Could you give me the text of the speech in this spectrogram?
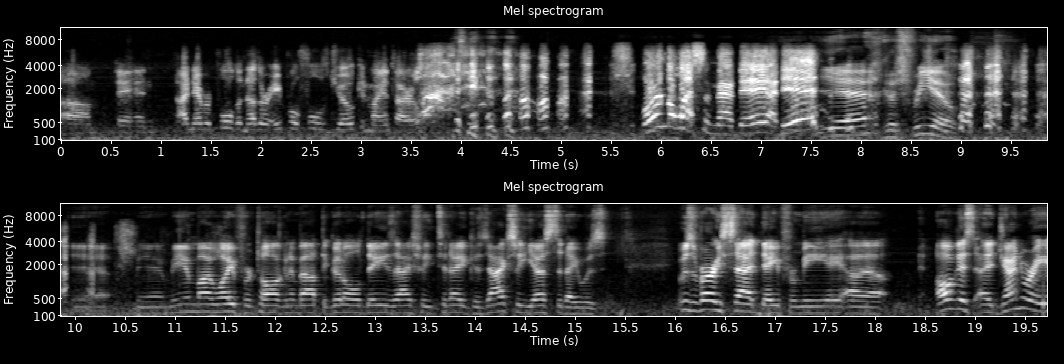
Um, and I never pulled another April Fool's joke in my entire life. Learned the lesson that day. I did. Yeah, good for you. yeah, yeah. Me and my wife were talking about the good old days actually today, because actually yesterday was it was a very sad day for me. Uh, August, uh, January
